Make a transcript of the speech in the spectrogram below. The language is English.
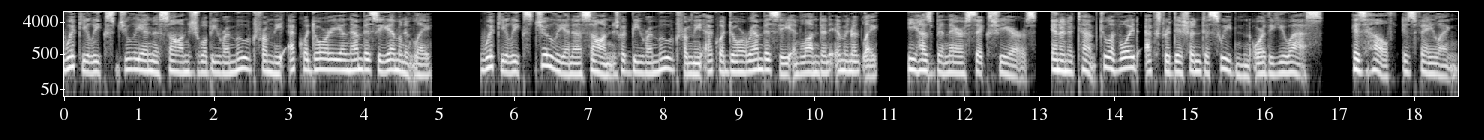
WikiLeaks' Julian Assange will be removed from the Ecuadorian embassy imminently. WikiLeaks' Julian Assange could be removed from the Ecuador embassy in London imminently. He has been there six years, in an attempt to avoid extradition to Sweden or the US. His health is failing,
